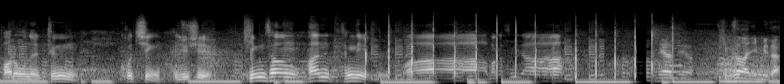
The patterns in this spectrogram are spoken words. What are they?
바로 오늘 등 코칭 해주실 김성환 등님이십니다. 와 반갑습니다. 안녕하세요. 김성환입니다.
